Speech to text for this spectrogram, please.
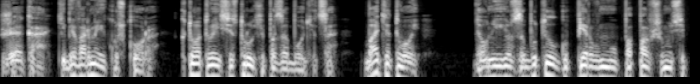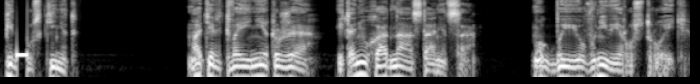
«Жека, тебе в армейку скоро. Кто о твоей сеструхе позаботится? Батя твой? Да он ее за бутылку первому попавшемуся пидору скинет. Матери твоей нет уже, и Танюха одна останется. Мог бы ее в универ устроить.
